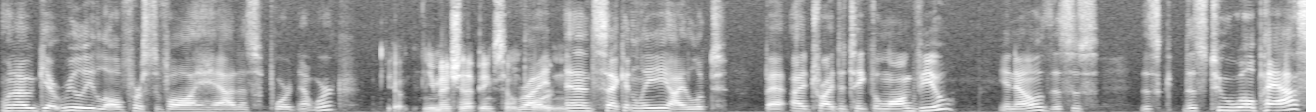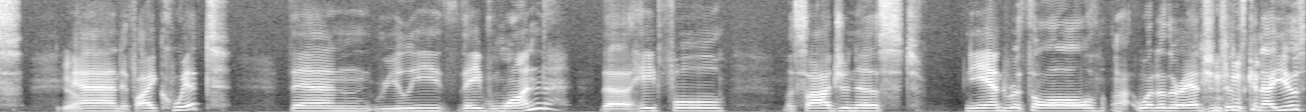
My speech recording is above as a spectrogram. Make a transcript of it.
when I would get really low, first of all, I had a support network. Yep, you mentioned that being so important. Right, and secondly, I looked I tried to take the long view. You know, this is this this too will pass. Yep. And if I quit, then really they've won. The hateful, misogynist, Neanderthal, uh, what other adjectives can I use?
